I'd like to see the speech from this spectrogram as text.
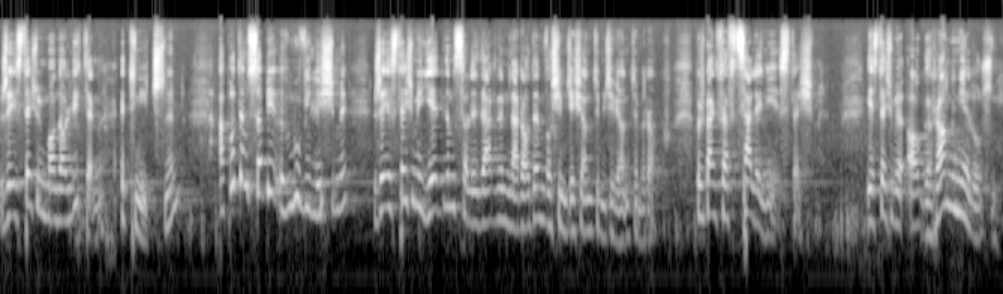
że jesteśmy monolitem etnicznym, a potem sobie mówiliśmy, że jesteśmy jednym solidarnym narodem w 1989 roku. Proszę Państwa, wcale nie jesteśmy. Jesteśmy ogromnie różni.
